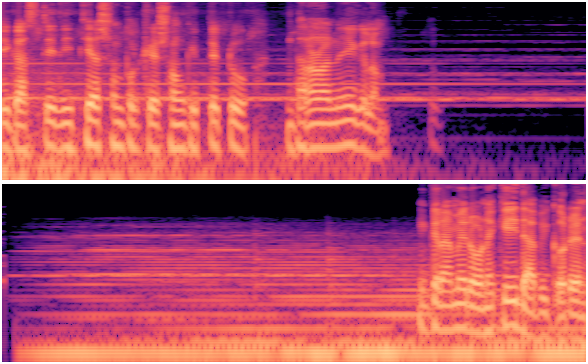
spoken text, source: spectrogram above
এই গাছটির ইতিহাস সম্পর্কে সংক্ষিপ্ত একটু ধারণা নিয়ে গেলাম। গ্রামের অনেকেই দাবি করেন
